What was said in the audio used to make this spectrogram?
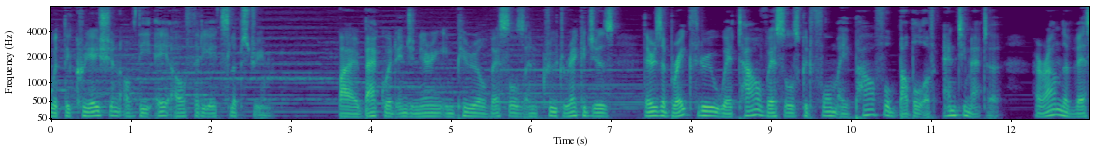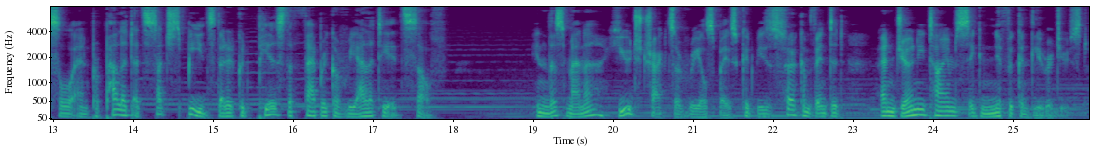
with the creation of the AL 38 slipstream. By backward engineering Imperial vessels and Kroot wreckages, there is a breakthrough where Tau vessels could form a powerful bubble of antimatter around the vessel and propel it at such speeds that it could pierce the fabric of reality itself. In this manner, huge tracts of real space could be circumvented and journey times significantly reduced.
